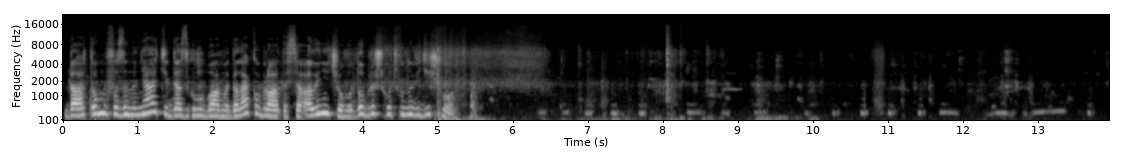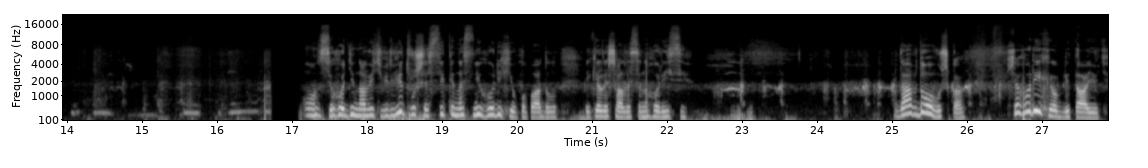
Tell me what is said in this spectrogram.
Да, тому фазаненяті, де з голубами, далеко братися, але нічого, добре, що хоч воно відійшло. О, сьогодні навіть від вітру ще стільки на сніг горіхів попадало, які лишалися на горісі. Да, вдовушка. Ще горіхи облітають.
